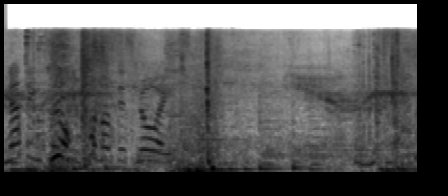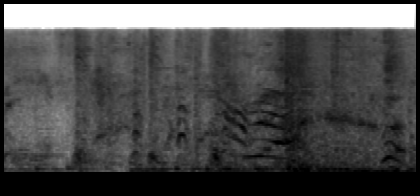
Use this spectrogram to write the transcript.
Nothing good can come of this noise.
